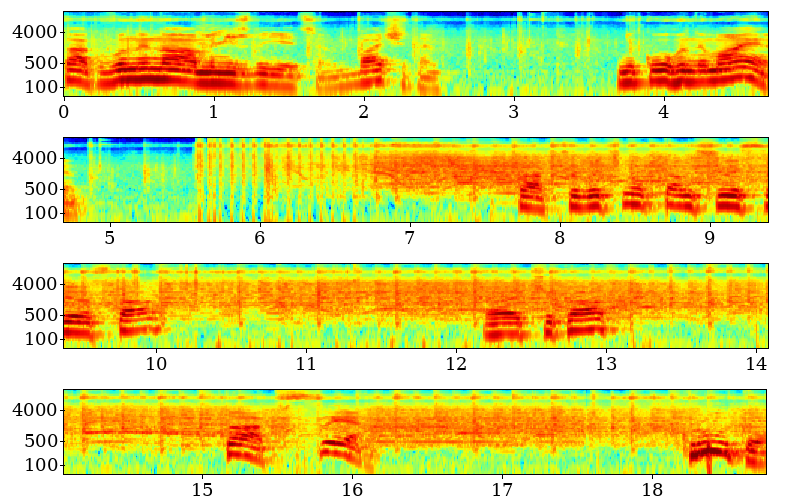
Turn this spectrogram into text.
Так, вони на мені здається. Бачите? Нікого немає. Так, чувачок там щось е, став. Е, чекав. Так, все. Круто.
